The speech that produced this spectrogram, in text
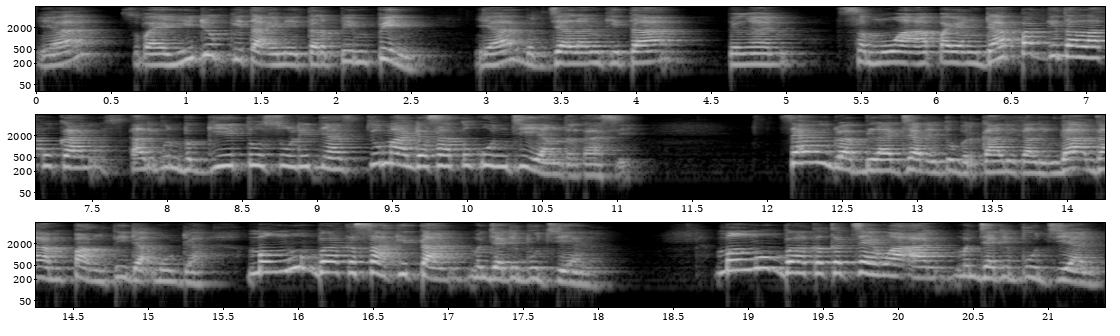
Ya, supaya hidup kita ini terpimpin, ya, berjalan kita dengan semua apa yang dapat kita lakukan sekalipun begitu sulitnya cuma ada satu kunci yang terkasih. Saya sudah belajar itu berkali-kali, nggak gampang, tidak mudah. Mengubah kesakitan menjadi pujian mengubah kekecewaan menjadi pujian.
